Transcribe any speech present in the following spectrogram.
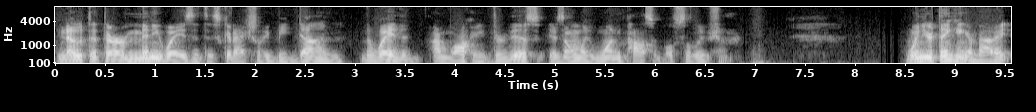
Note that there are many ways that this could actually be done. The way that I'm walking through this is only one possible solution. When you're thinking about it,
